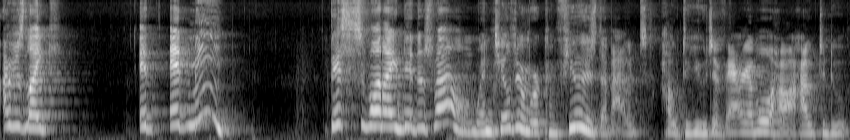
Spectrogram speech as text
I was like, it, it me. this is what I did as well. When children were confused about how to use a variable, how, how to do,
